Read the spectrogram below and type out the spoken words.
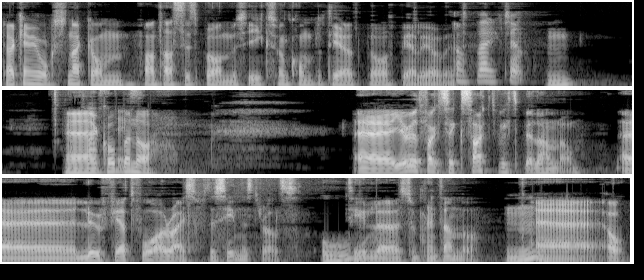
Där kan vi också snacka om fantastiskt bra musik som kompletterar ett bra spel i övrigt. Ja, verkligen. Mm. Eh. Kobben då? Eh, jag vet faktiskt exakt vilket spel det handlar om. Eh, Lufia 2 Rise of the Sinistrals Oh. till eh, Super Nintendo. Mm. Eh, och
